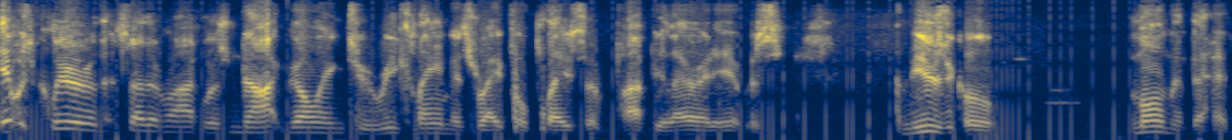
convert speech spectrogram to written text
it was clear that Southern rock was not going to reclaim its rightful place of popularity. It was a musical moment that had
